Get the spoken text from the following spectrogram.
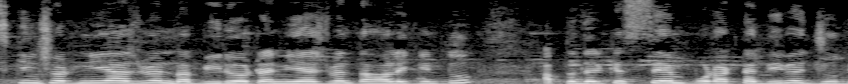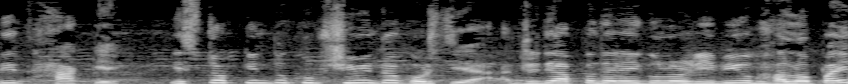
স্ক্রিনশট নিয়ে আসবেন বা ভিডিওটা নিয়ে আসবেন, তাহলে কিন্তু আপনাদেরকে সেম প্রোডাক্টটা দিবে যদি থাকে। স্টক কিন্তু খুব সীমিত করছি। যদি আপনাদের এইগুলো রিভিউ ভালো পাই,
